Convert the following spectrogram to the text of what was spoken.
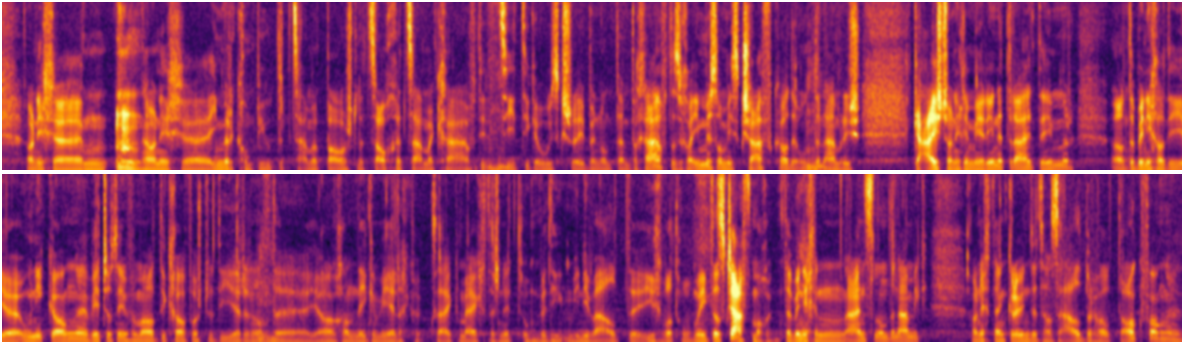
habe ich, ähm, habe ich äh, immer Computer zusammengebastelt, Sachen zusammengekauft, in den mhm. Zeitungen ausgeschrieben und dann verkauft. Also ich habe immer so mein Geschäft gehabt, der mhm. unternehmerische Geist habe ich in mir reingetragen, immer. Und dann bin ich an die äh, Uni gegangen, Wirtschaftsinformatik studieren und mhm. äh, ja, ich habe irgendwie ehrlich gesagt gemerkt, das ist nicht unbedingt meine Welt. Ich wollte unbedingt das Geschäft machen. Dann bin ich eine Einzelunternehmung habe ich dann gegründet, habe selber halt angefangen,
